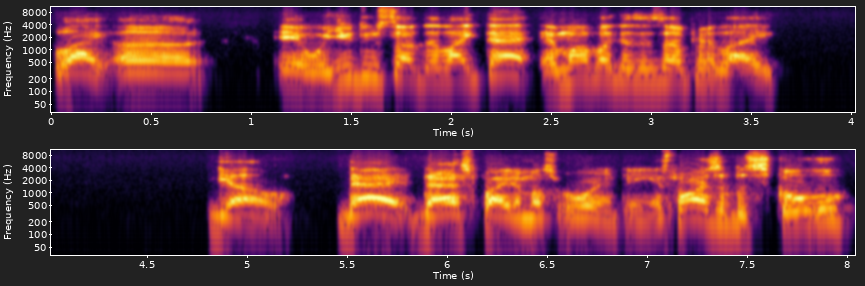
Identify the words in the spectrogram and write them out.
Like uh, yeah, when you do something like that, and motherfuckers is up here like, yo, that that's probably the most rewarding thing. As far as the school,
